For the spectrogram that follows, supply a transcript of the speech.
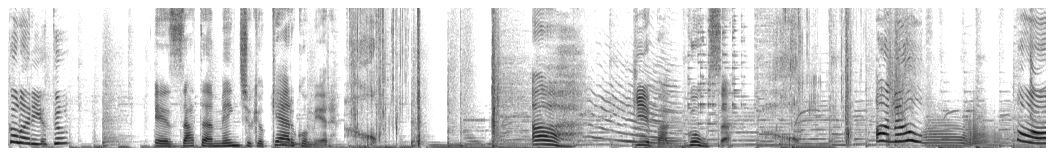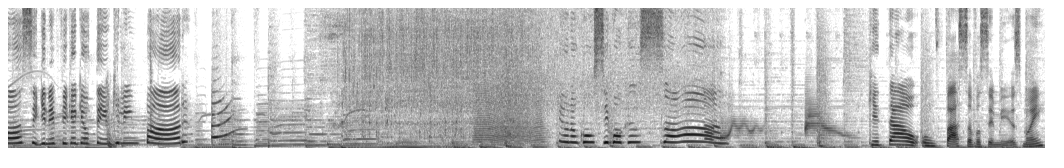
colorido! Exatamente o que eu quero comer. Ah, que bagunça! Oh, não! Oh, significa que eu tenho que limpar. Eu não consigo alcançar. Que tal um faça você mesmo, hein?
